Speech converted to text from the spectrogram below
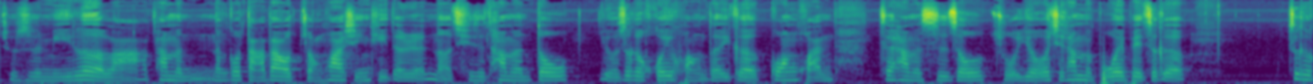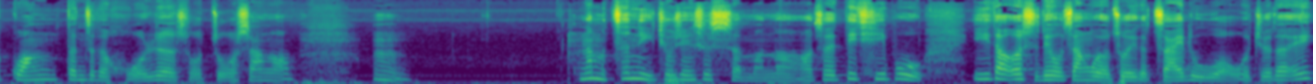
就是弥勒啦，他们能够达到转化形体的人呢，其实他们都有这个辉煌的一个光环在他们四周左右，而且他们不会被这个这个光跟这个火热所灼伤哦。嗯，那么真理究竟是什么呢？啊，在第七部一到二十六章，我有做一个摘录哦。我觉得，诶，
